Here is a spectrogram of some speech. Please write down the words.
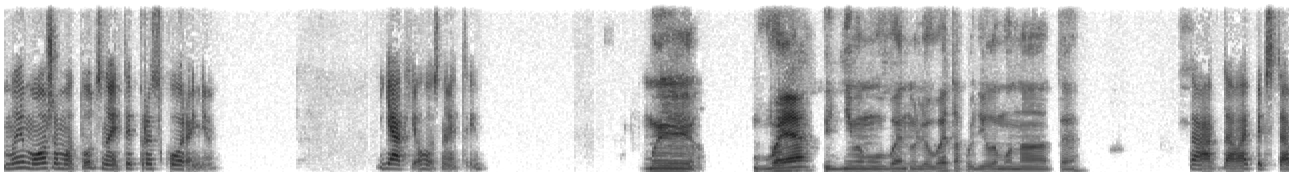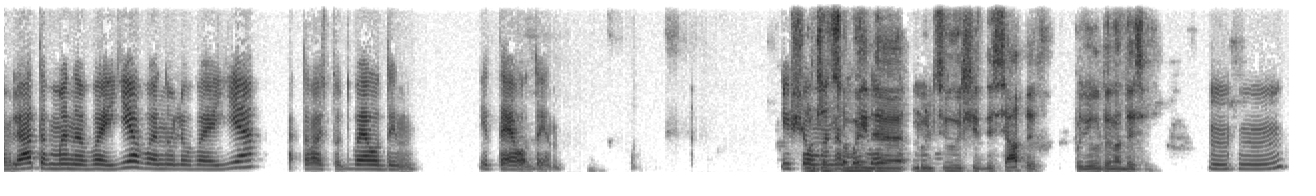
Ми можемо тут знайти прискорення. Як його знайти? Ми В піднімемо В нульове та поділимо на Т. Так, давай підставляти. В мене В є, В нульове є. Так, давай тут В1 і Т1. І що в Отже, мене це буде? вийде 0,6 поділити на 10. Угу.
